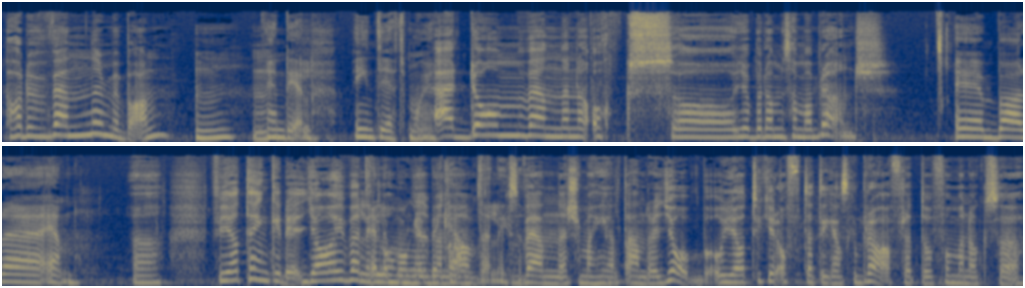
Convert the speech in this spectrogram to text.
har du vänner med barn? En del. Inte jättemånga. Är de vännerna också, jobbar de i samma bransch? Eh, bara en. Ja, för jag tänker det. Jag är väldigt Eller omgiven bekanta, av liksom. vänner som har helt andra jobb. Och jag tycker ofta att det är ganska bra för att då får man också,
